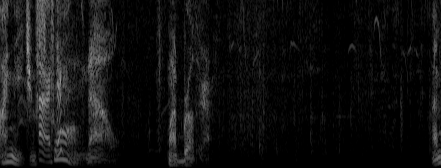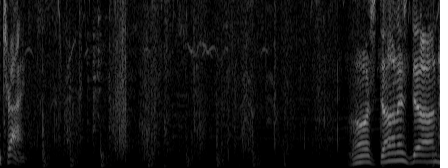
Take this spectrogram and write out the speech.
I need you Arthur? strong now, my brother. I'm trying. Oh, What's done is done.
